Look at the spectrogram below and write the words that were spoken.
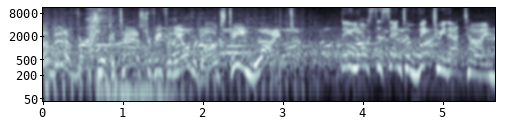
A bit of virtual catastrophe for the Overdogs. Team wiped. They lost the scent of victory that time.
